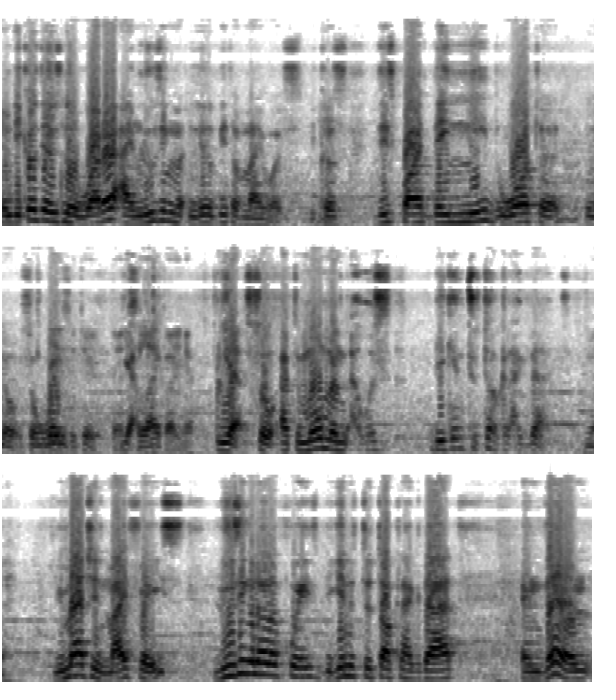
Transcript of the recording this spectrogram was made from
and because there is no water i'm losing a little bit of my voice because this part they need water you know so when Yes, it is. That's yeah. saliva. Yeah. yeah so at the moment i was begin to talk like that Yeah. you imagine my face losing a lot of weight beginning to talk like that. And then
